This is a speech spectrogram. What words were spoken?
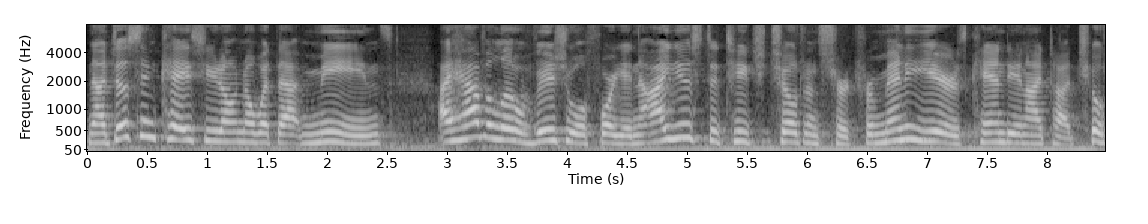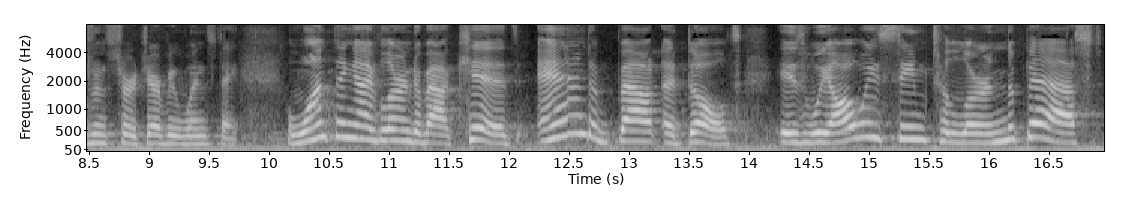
Now, just in case you don't know what that means, I have a little visual for you. Now, I used to teach children's church. For many years, Candy and I taught children's church every Wednesday. One thing I've learned about kids and about adults is we always seem to learn the best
